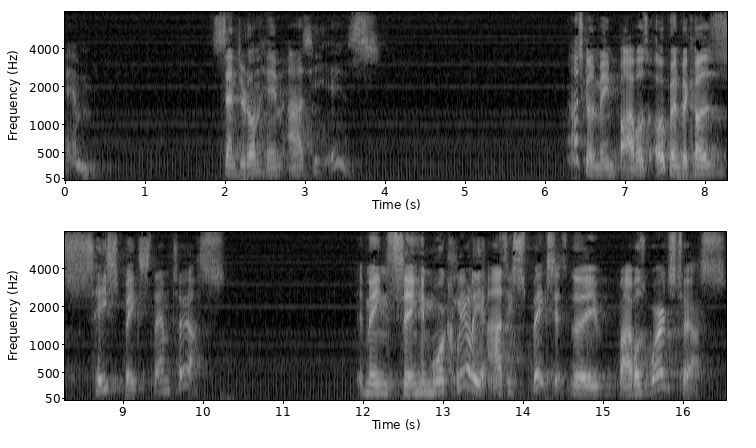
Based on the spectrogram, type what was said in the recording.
Him. Centered on Him as He is. That's going to mean Bibles open because He speaks them to us. It means seeing Him more clearly as He speaks the Bible's words to us.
